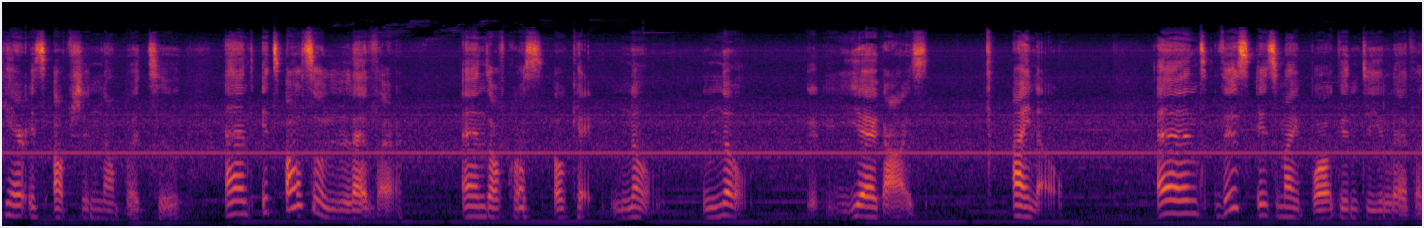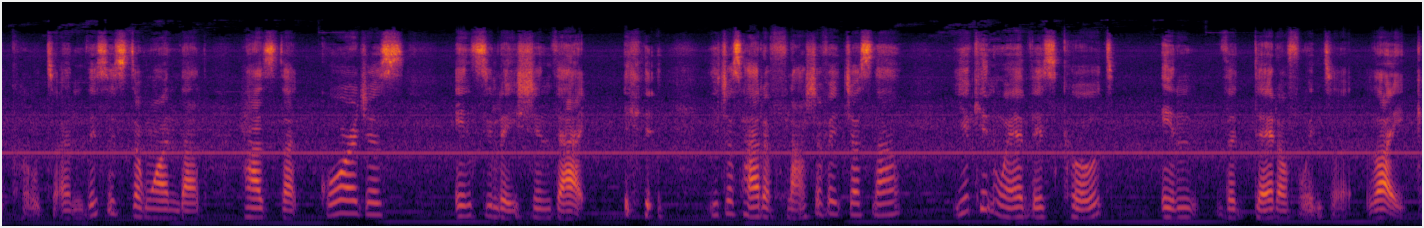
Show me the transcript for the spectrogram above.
here is option number two. And it's also leather. And of course, okay, no, no, yeah, guys, I know. And this is my burgundy leather coat, and this is the one that has that gorgeous insulation that you just had a flash of it just now. You can wear this coat in the dead of winter, like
